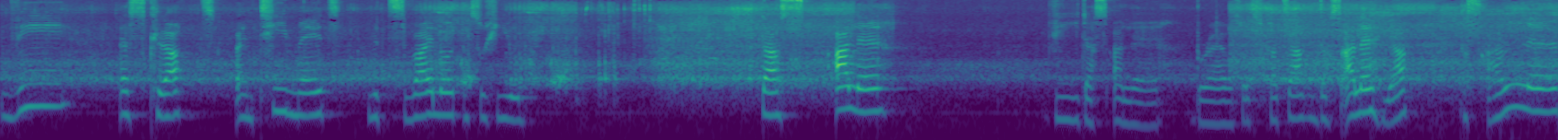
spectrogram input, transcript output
wie es klappt, ein Teammate mit zwei Leuten zu healen. Dass alle, wie das alle, bruh, was soll ich gerade sagen, dass alle, ja, dass alle,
